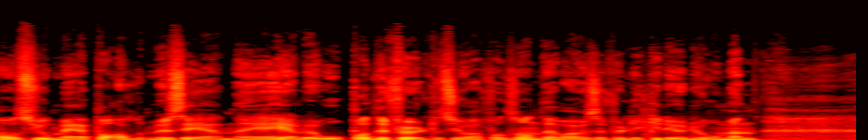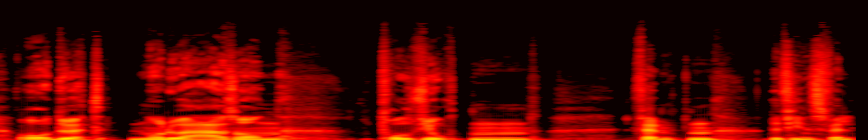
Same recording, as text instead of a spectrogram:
oss jo med på alle museene i hele Europa. Det føltes jo i hvert fall sånn. Det var jo selvfølgelig ikke det hun gjorde. Men og du vet, når du er sånn 12-14-15 Det fins vel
